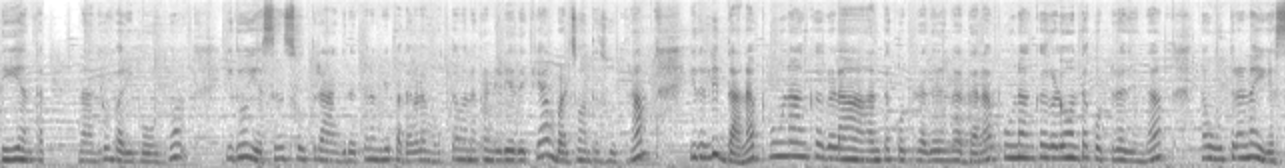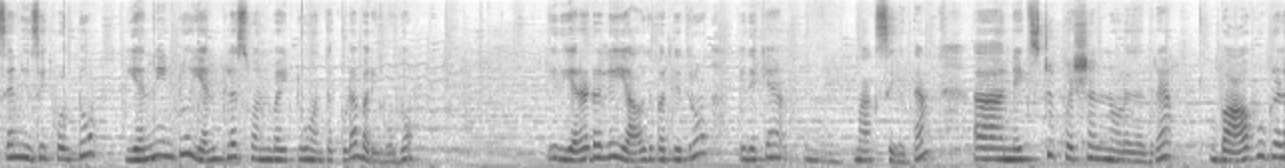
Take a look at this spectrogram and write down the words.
ಡಿ ಅಂತ ಏನಾದರೂ ಬರಿಬೋದು. ಇದು ಎಸ್ ಎನ್ ಸೂತ್ರ ಆಗಿರುತ್ತೆ. ನಮಗೆ ಪದಗಳ ಮೊತ್ತವನ್ನು ಕಂಡುಹಿಡಿಯೋದಕ್ಕೆ ಬಳಸುವಂಥ ಸೂತ್ರ. ಇದರಲ್ಲಿ ಧನ ಪೂರ್ಣಾಂಕಗಳ ಅಂತ ಕೊಟ್ಟಿರೋದ್ರಿಂದ ಧನಪೂರ್ಣಾಂಕಗಳು ಅಂತ ಕೊಟ್ಟಿರೋದ್ರಿಂದ ನಾವು ಉತ್ತರನ S N is equal to N into N plus one by two ಅಂತ ಕೂಡ ಬರಿಬೋದು. ಇದು ಎರಡರಲ್ಲಿ ಯಾವುದು ಬರೆದಿದ್ರು ಇದಕ್ಕೆ ಮಾರ್ಕ್ಸ್ ಸಿಗುತ್ತೆ. ನೆಕ್ಸ್ಟ್ ಕ್ವೆಶನ್ ನೋಡೋದಾದರೆ, ಬಾಹುಗಳ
